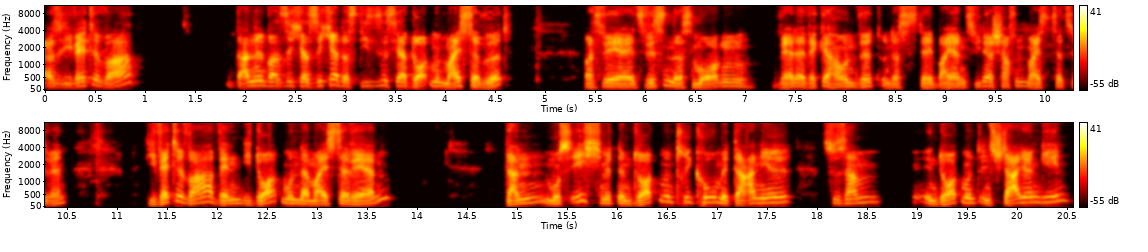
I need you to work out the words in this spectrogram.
Also die Wette war, Daniel war sich ja sicher, dass dieses Jahr Dortmund Meister wird. Was wir ja jetzt wissen, dass morgen Werder weggehauen wird und dass der Bayern es wieder schaffen, Meister zu werden. Die Wette war, wenn die Dortmunder Meister werden, dann muss ich mit einem Dortmund-Trikot mit Daniel zusammen in Dortmund ins Stadion gehen,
